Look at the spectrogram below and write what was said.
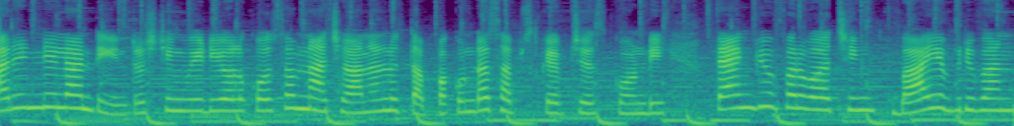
మరిన్ని ఇలాంటి ఇంట్రెస్టింగ్ వీడియోల కోసం నా ఛానల్ను తప్పకుండా సబ్స్క్రైబ్ చేసుకోండి. Thank you for watching. Bye everyone.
